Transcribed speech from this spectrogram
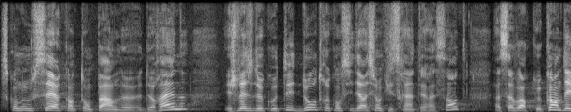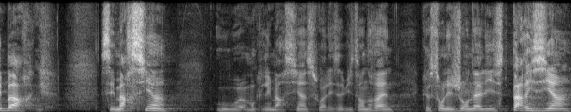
ce qu'on nous sert quand on parle de Rennes, et je laisse de côté d'autres considérations qui seraient intéressantes, à savoir que quand débarquent ces martiens, ou avant que les martiens soient les habitants de Rennes, que sont les journalistes parisiens,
